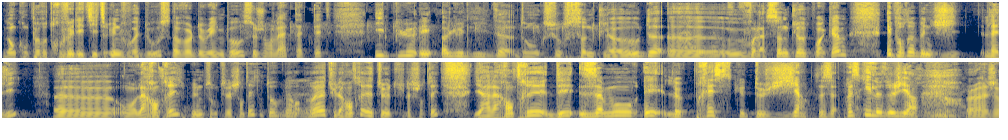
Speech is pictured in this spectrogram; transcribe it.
Donc, on peut retrouver les titres Une voix douce, Over the Rainbow, ce jour-là, ta tête, Il pleut et All You Need, donc sur SoundCloud. Euh, voilà, soundcloud.com. Et pour toi, Benji Lali, euh, on, la rentrée, il me semble que tu l'as chanté tantôt. ren- ouais, tu l'as rentré, tu, tu l'as chanté. Il y a la rentrée des amours et le presque de Gien. C'est ça, presqu'île de Gien. Voilà, je,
